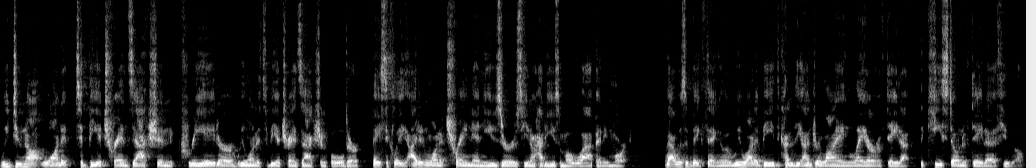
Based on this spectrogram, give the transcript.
we do not want it to be a transaction creator. We want it to be a transaction holder. Basically, I didn't want to train end users, you know, how to use a mobile app anymore. That was a big thing. We want to be kind of the underlying layer of data, the keystone of data, if you will.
